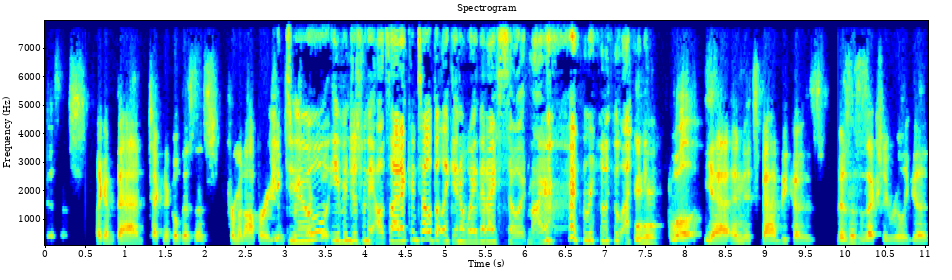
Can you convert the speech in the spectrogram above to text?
business, like a bad technical business from an operations. You do, even just from the outside, I can tell, but like in a way that I so admire and really like. Mm-hmm. Well, yeah, and it's bad because business is actually really good,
